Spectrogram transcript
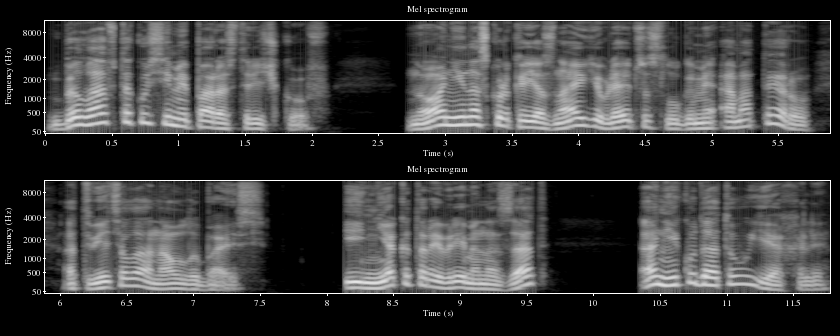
«Была в Такусиме пара старичков, но они, насколько я знаю, являются слугами Аматеру», — ответила она, улыбаясь. «И некоторое время назад они куда-то уехали».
